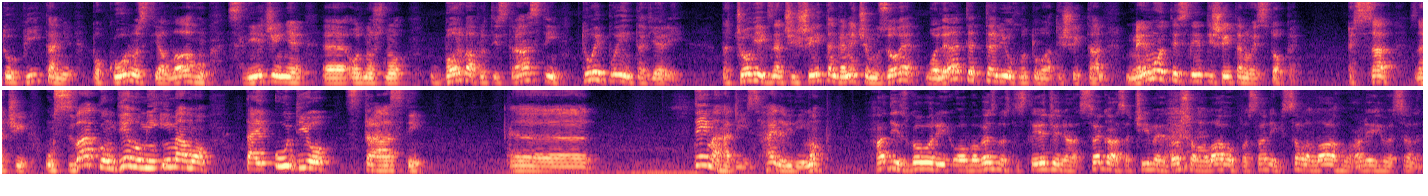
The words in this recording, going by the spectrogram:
to pitanje pokornosti Allahu, slijedženje, e, odnosno borba protiv strasti, to je pojenta vjeri da čovjek, znači šeitan ga nečemu zove, volete teli uhutovati šeitan, nemojte slijediti šeitanove stope. E sad, znači, u svakom dijelu mi imamo taj udio strasti. E, tema hadis, hajde vidimo. Hadis govori o obaveznosti slijedjenja svega sa čime je došao Allahu poslanik sallallahu alaihi ve sellem,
